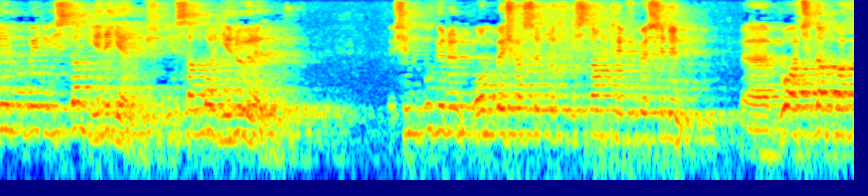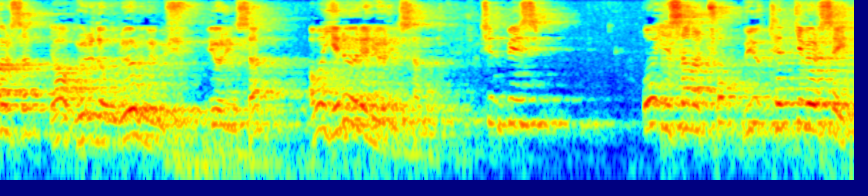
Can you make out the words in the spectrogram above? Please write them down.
din mübini İslam yeni gelmiş. İnsanlar yeni öğreniyor. Şimdi bugünün 15 asırlık İslam tecrübesinin e, bu açıdan bakarsak ya böyle de oluyor muymuş diyor insan. Ama yeni öğreniyor insanlar. Şimdi biz o insana çok büyük tepki verseydik,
